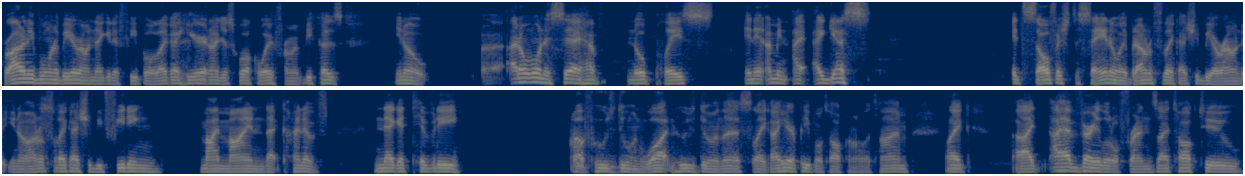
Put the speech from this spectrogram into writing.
where I don't even want to be around negative people. Like I hear it and I just walk away from it because, you know, I don't want to say I have no place in it. I mean, I, I guess it's selfish to say in a way, but I don't feel like I should be around it. You know, I don't feel like I should be feeding my mind that kind of negativity of who's doing what and who's doing this. Like I hear people talking all the time. Like I I have very little friends. I talk to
